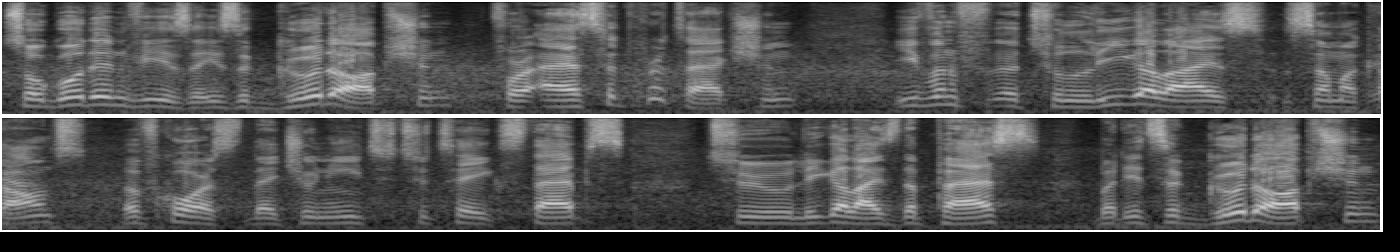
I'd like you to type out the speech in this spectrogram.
So Golden Visa is a good option for asset protection even uh, to legalize some accounts, yeah. of course, that you need to take steps to legalize the past, but it's a good option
